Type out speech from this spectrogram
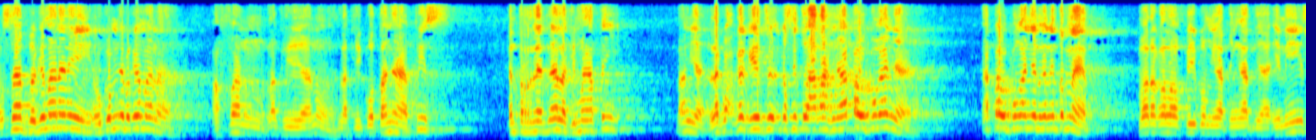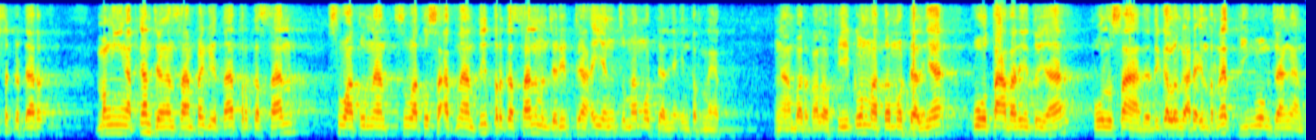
Ustaz bagaimana nih? Hukumnya bagaimana? Afan lagi anu, lagi kotanya habis. Internetnya lagi mati. Paham ya? Lah kok ke, ke situ arahnya apa hubungannya? Apa hubungannya dengan internet? Barakallahu fikum ingat-ingat ya. Ini sekedar mengingatkan jangan sampai kita terkesan suatu suatu saat nanti terkesan menjadi dai yang cuma modalnya internet. Ngabar kalau fikum atau modalnya kuota tadi itu ya, pulsa. Jadi kalau nggak ada internet bingung jangan.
